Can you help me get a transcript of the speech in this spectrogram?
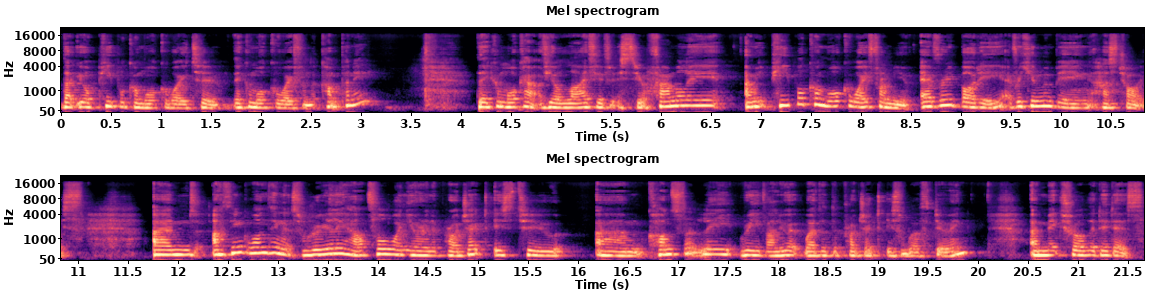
that your people can walk away too. They can walk away from the company, they can walk out of your life if it's your family. I mean, people can walk away from you. Everybody, every human being has choice. And I think one thing that's really helpful when you're in a project is to um, constantly reevaluate whether the project is worth doing and make sure that it is.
